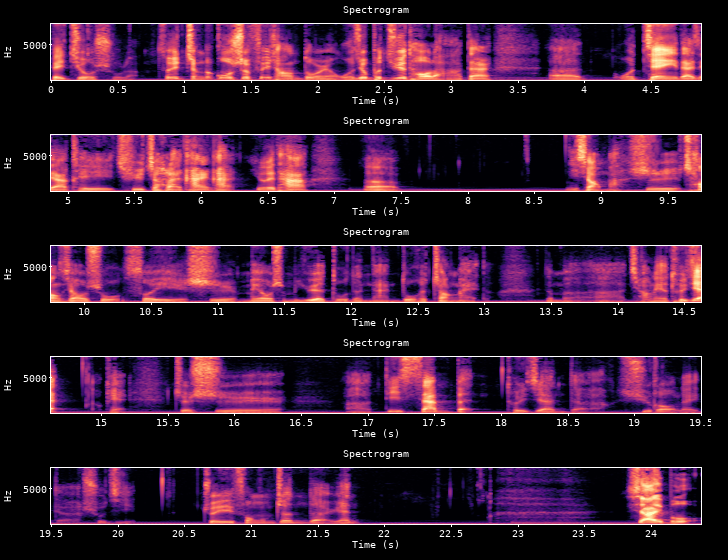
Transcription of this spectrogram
被救赎了，所以整个故事非常的动人，我就不剧透了啊。但是，呃，我建议大家可以去找来看一看，因为它，呃，你想嘛，是畅销书，所以是没有什么阅读的难度和障碍的。那么啊，强烈推荐。OK，这是啊第三本推荐的虚构类的书籍，《追风筝的人》。下一步，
